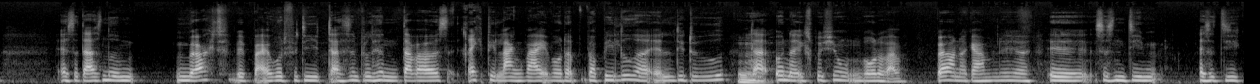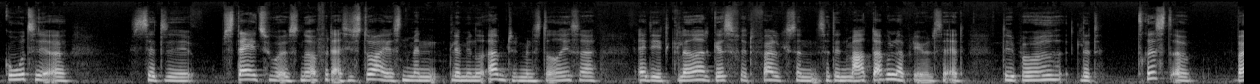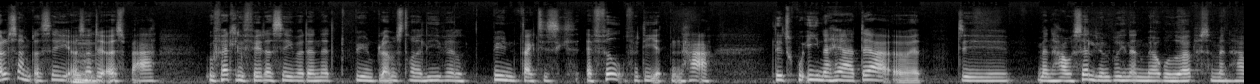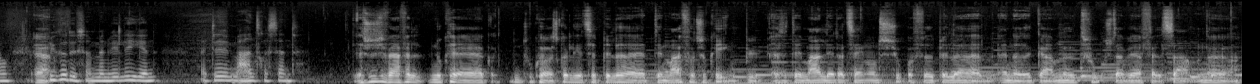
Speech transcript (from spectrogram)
altså der er sådan noget mørkt ved Beirut, fordi der er simpelthen, der var også rigtig lang vej, hvor der var billeder af alle de døde, mm. der under eksplosionen, hvor der var børn og gamle. Og, øh, så sådan de, altså de er gode til at sætte statuer og sådan noget op for deres historie, så man bliver mindet om det, men stadig så er det et glad og gæstfrit folk, så, så det er en meget dobbelt oplevelse, at det er både lidt trist og voldsomt at se, og så er mm. det også bare ufattelig fedt at se, hvordan at byen blomstrer alligevel. Byen faktisk er fed, fordi at den har lidt ruiner her og der, og at det, man har jo selv hjulpet hinanden med at rydde op, så man har jo ja. bygget det, som man ville igen. Og det er meget interessant. Jeg synes i hvert fald, nu kan jeg, du kan også godt lide at tage billeder af, at det er en meget fotogen by. Altså det er meget let at tage nogle super fede billeder af noget gammelt hus, der er ved at falde sammen, og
